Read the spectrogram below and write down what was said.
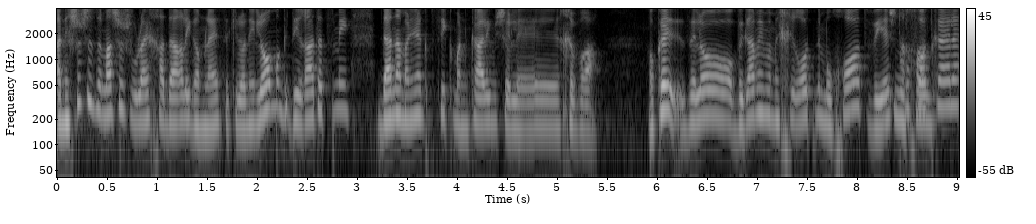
אני חושבת שזה משהו שאולי חדר לי גם לעסק, כאילו אני לא מגדירה את עצמי, דנה מניאק פסיק מנכ"לים של uh, חברה, אוקיי? זה לא, וגם אם המכירות נמוכות ויש נכון. תקופות כאלה,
